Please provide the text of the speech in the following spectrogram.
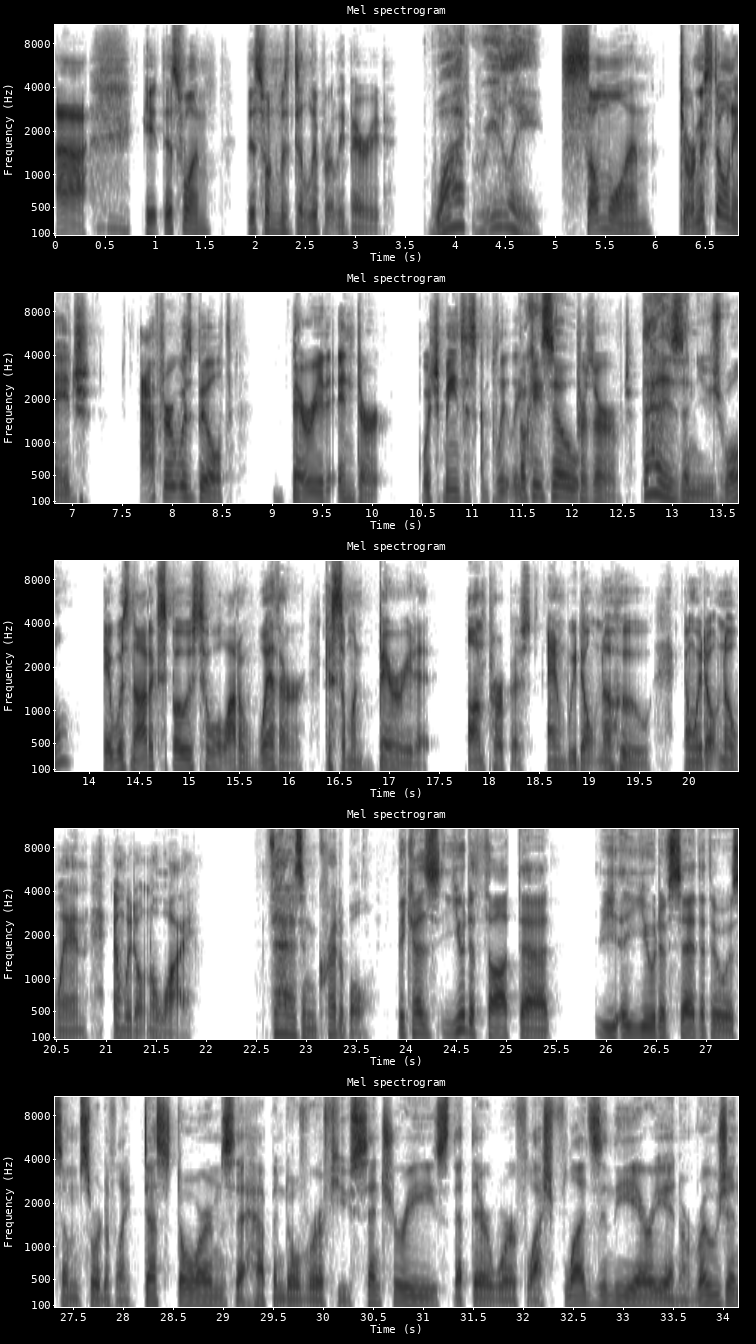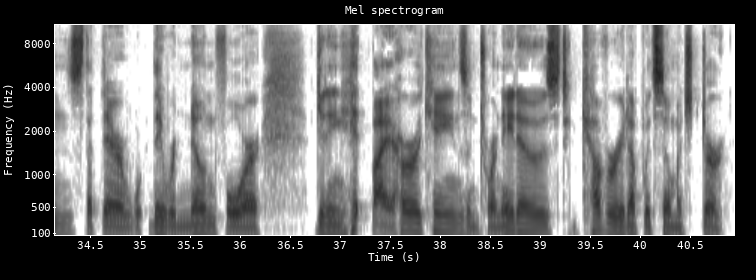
Ah, it, this one, this one was deliberately buried. what really? Someone during the Stone Age, after it was built, buried in dirt, which means it's completely Okay, so preserved. that is unusual. It was not exposed to a lot of weather because someone buried it on purpose, and we don't know who, and we don't know when, and we don't know why. That is incredible. Because you'd have thought that you would have said that there was some sort of like dust storms that happened over a few centuries, that there were flash floods in the area and erosions, that there they were known for getting hit by hurricanes and tornadoes to cover it up with so much dirt.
